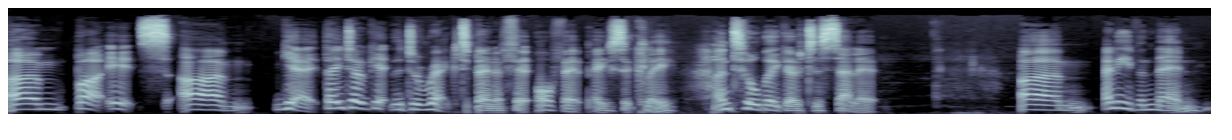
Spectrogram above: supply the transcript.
Um, but it's, um, yeah, they don't get the direct benefit of it basically until they go to sell it. Um, and even then,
